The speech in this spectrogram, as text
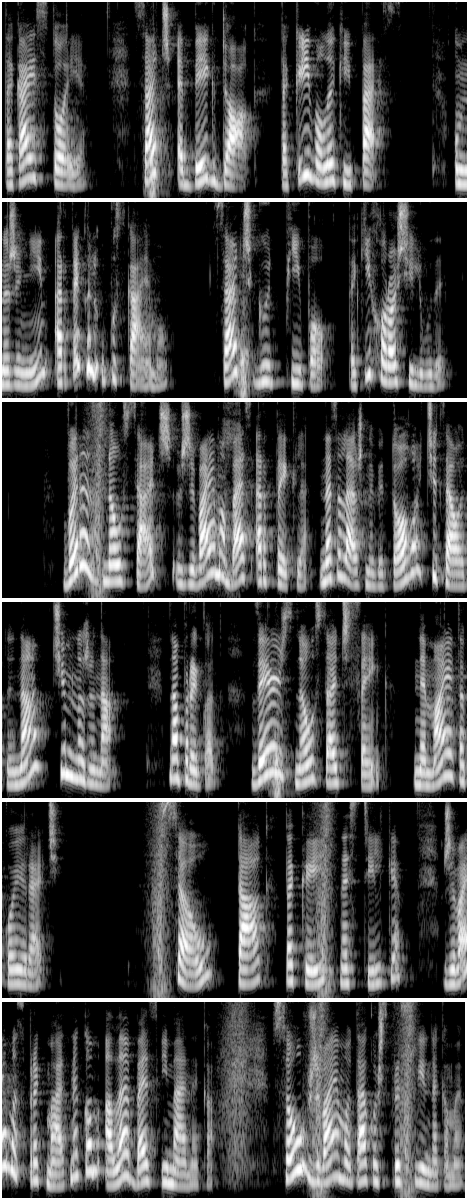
така історія. Such a big dog такий великий пес. У множині артикль упускаємо. Such good people такі хороші люди. Вираз no such вживаємо без артикля, незалежно від того, чи це однина, чи множина. Наприклад, there's no such thing немає такої речі. So так, такий, настільки вживаємо з прикметником, але без іменника. So вживаємо також з прислівниками.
